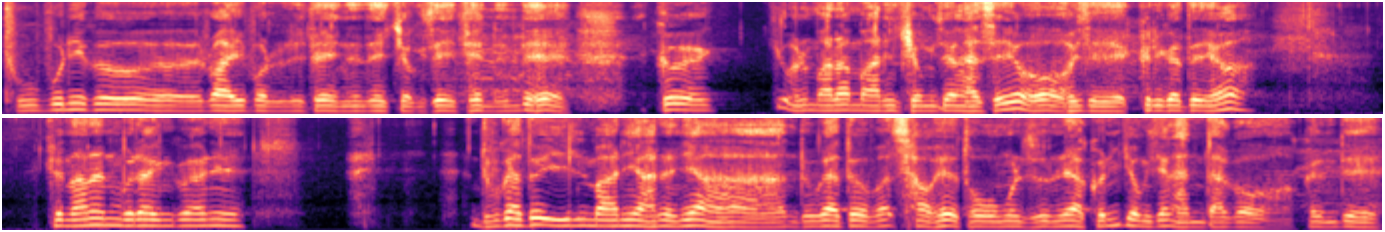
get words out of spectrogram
두 분이 그 라이벌이 됐는데 경쟁이 됐는데 그 얼마나 많이 경쟁하세요. 이제 그러거든요. 그 나는 뭐라는 거 아니 누가 더 일 많이 하느냐, 누가 더 사회에 도움을 주느냐, 그건 경쟁한다고. 그런데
